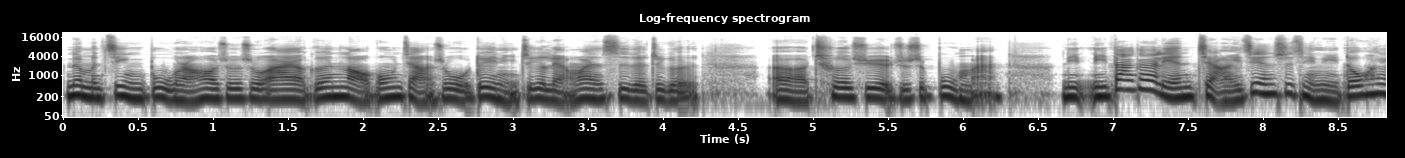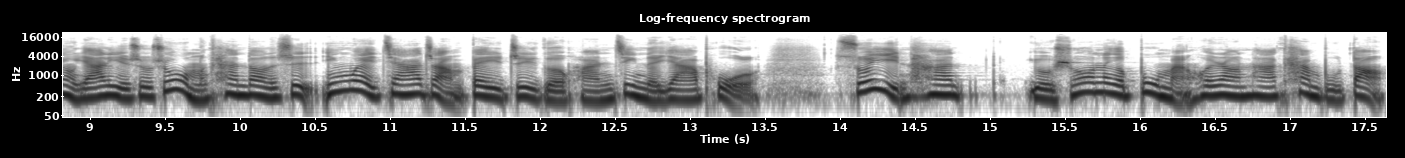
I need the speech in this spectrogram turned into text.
那么进步。然后就说，哎呀，跟老公讲说，我对你这个两万四的这个。呃，车靴就是不满你，你大概连讲一件事情你都很有压力的时候，所以我们看到的是，因为家长被这个环境的压迫，所以他有时候那个不满会让他看不到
